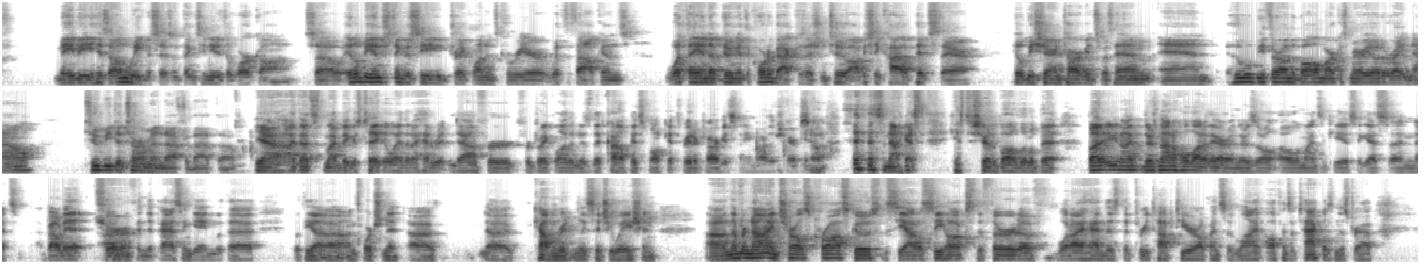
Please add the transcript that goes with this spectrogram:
maybe his own weaknesses and things he needed to work on. So it'll be interesting to see Drake London's career with the Falcons, what they end up doing at the quarterback position too. Obviously, Kyle Pitts there. He'll be sharing targets with him, and who will be throwing the ball? Marcus Mariota right now. To be determined after that, though. Yeah, I, that's my biggest takeaway that I had written down for for Drake London is that Kyle Pitts won't get 300 targets anymore this year. So, yeah. so now he has, he has to share the ball a little bit. But you know, there's not a whole lot of there, and there's all, all of Zaccheaus, I guess, and that's about it. Sure. Um, in the passing game with a uh, with the uh, unfortunate uh, uh, Calvin Ridley situation. Uh, number nine, Charles Cross goes to the Seattle Seahawks, the third of what I had as the three top tier offensive line offensive tackles in this draft.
